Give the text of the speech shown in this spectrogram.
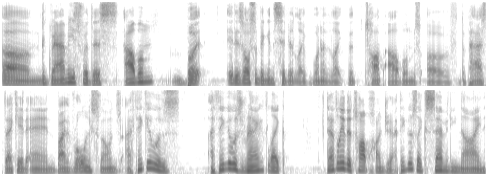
um the Grammys for this album, but it has also been considered like one of like the top albums of the past decade and by the Rolling Stones, I think it was I think it was ranked like definitely in the top 100. I think it was like 79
